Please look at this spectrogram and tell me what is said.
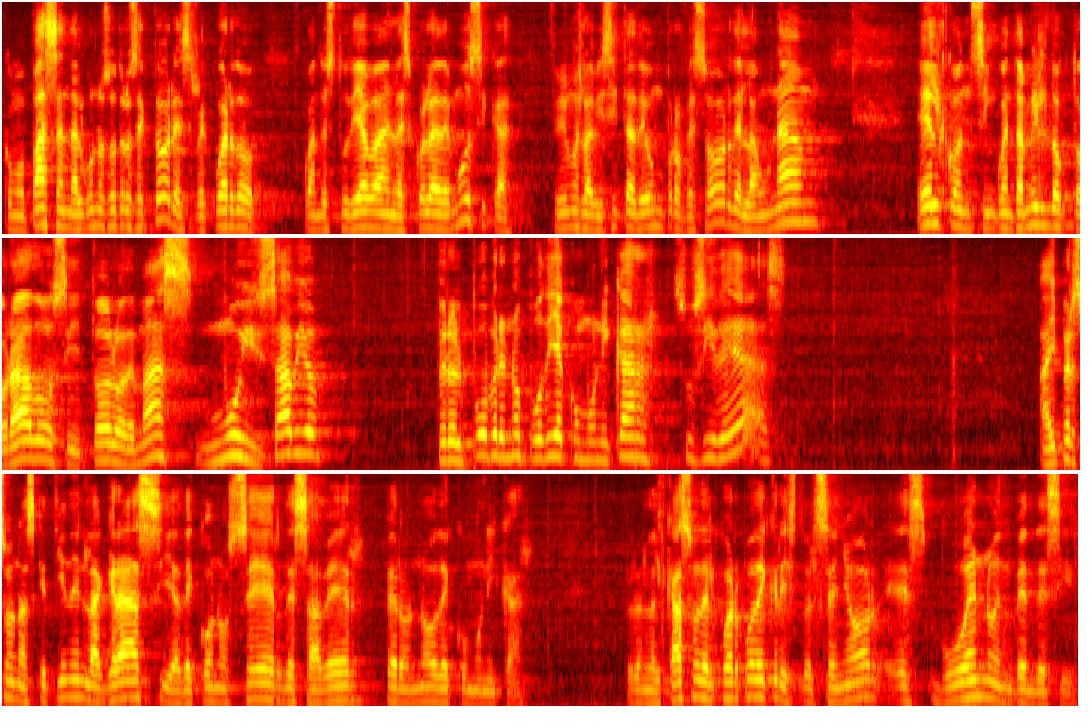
Como pasa en algunos otros sectores. Recuerdo cuando estudiaba en la escuela de música, tuvimos la visita de un profesor de la UNAM, él con 50 mil doctorados y todo lo demás, muy sabio, pero el pobre no podía comunicar sus ideas. Hay personas que tienen la gracia de conocer, de saber, pero no de comunicar. Pero en el caso del cuerpo de Cristo, el Señor es bueno en bendecir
